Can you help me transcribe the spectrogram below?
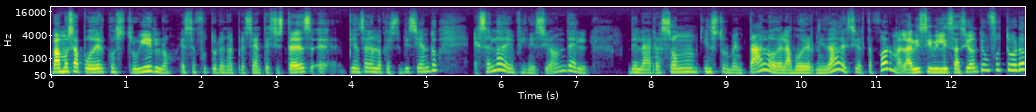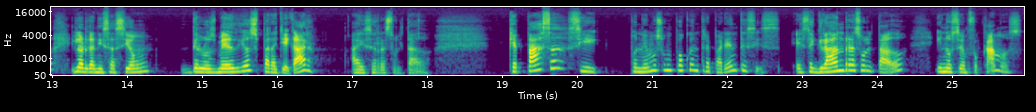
vamos a poder construirlo, ese futuro en el presente. Si ustedes eh, piensan en lo que estoy diciendo, esa es la definición del, de la razón instrumental o de la modernidad, de cierta forma, la visibilización de un futuro y la organización de los medios para llegar a ese resultado. ¿Qué pasa si ponemos un poco entre paréntesis ese gran resultado y nos enfocamos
